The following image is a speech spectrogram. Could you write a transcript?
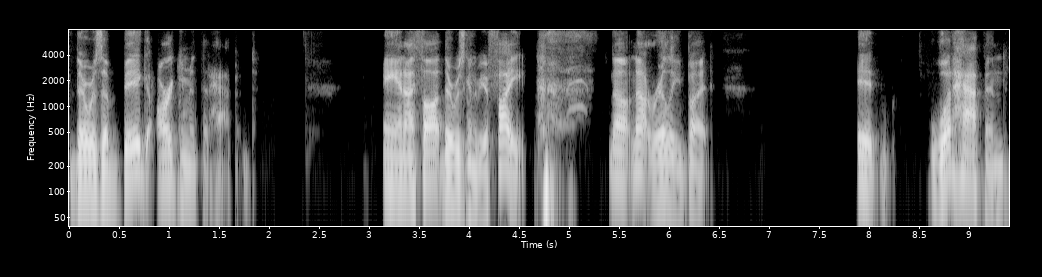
There was a big argument that happened and I thought there was going to be a fight. no, not really, but it what happened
